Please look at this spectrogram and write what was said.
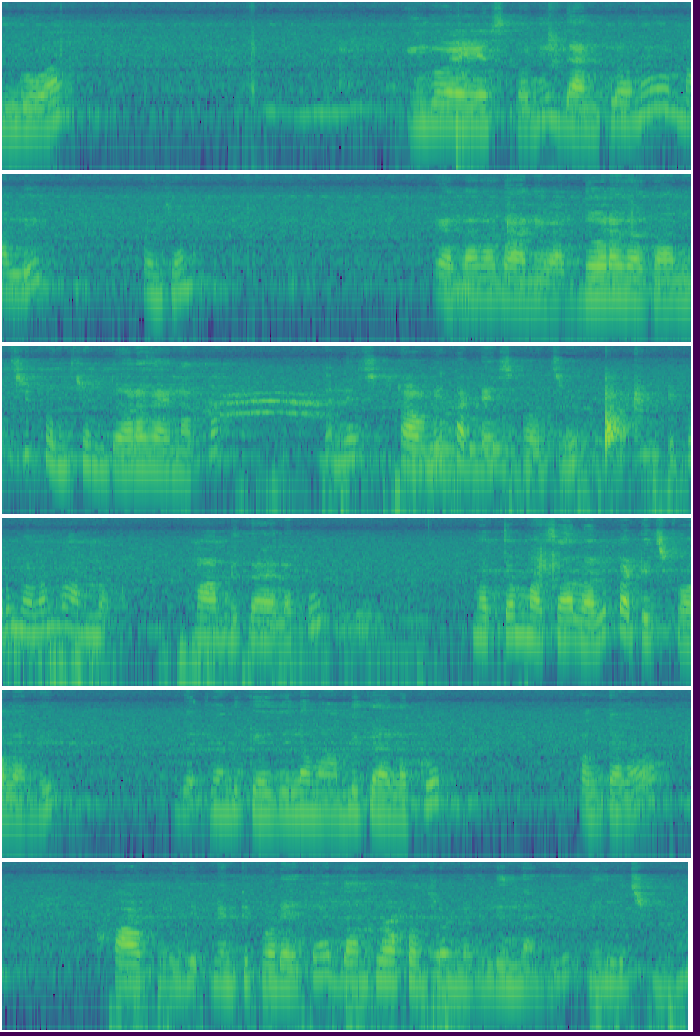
ఇంగువ. ఇంగువ వేసుకొని దాంట్లోనే మళ్ళీ కొంచెం ఎర్రగా కానివ్వాలి దూరగా కానిచ్చి కొంచెం దూరగా అయినాక దాన్ని స్టవ్ని కట్టేసుకోవచ్చు ఇప్పుడు మనం మామిడికాయలకు మొత్తం మసాలాలు పట్టించుకోవాలండి. రెండు కేజీల మామిడికాయలకు కొంతగా పావు కేజీ మెంతి పొడి అయితే దాంట్లో కొంచెం మిగిలిందండి మిగిలించుకున్నాం.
